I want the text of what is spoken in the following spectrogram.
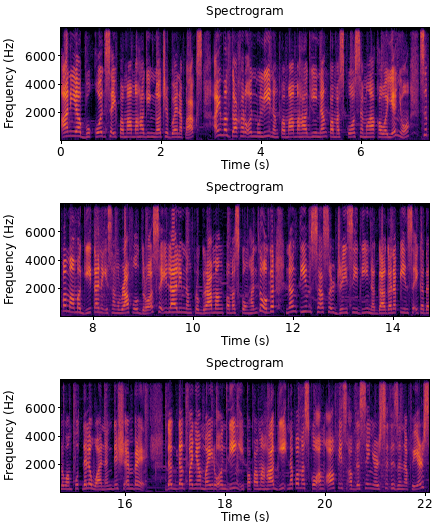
Aniya, bukod sa ipamamahaging Noche Buena Pax, ay magkakaroon muli ng pamamahagi ng pamasko sa mga kawayenyo sa pamamagitan ng isang raffle draw sa ilalim ng programang Pamaskong Handog ng Team Cesar JCD na gaganapin sa ikadalawamput-dalawa ng Desyembre. Dagdag pa niya mayroon ding ipapamahagi na pamasko ang Office of the Senior Citizen Affairs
